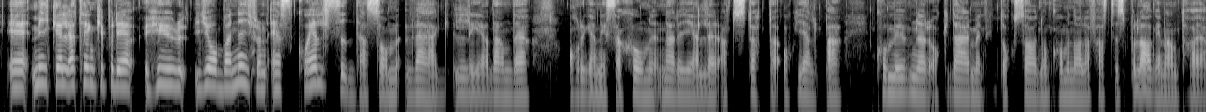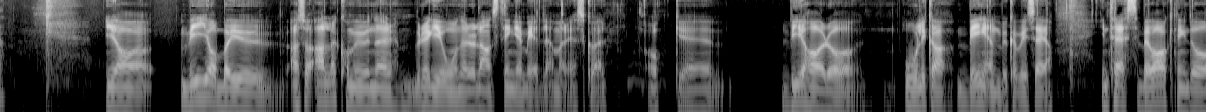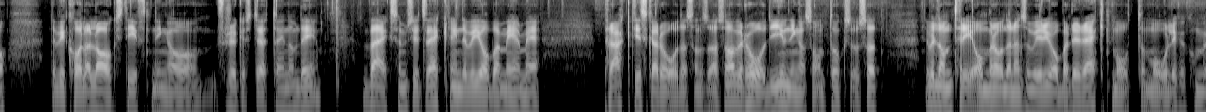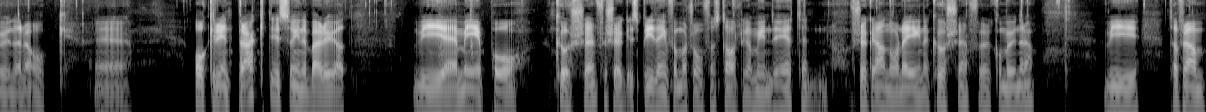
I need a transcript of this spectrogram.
Eh, Mikael, jag tänker på det. Hur jobbar ni från SKLs sida som vägledande organisation när det gäller att stötta och hjälpa kommuner och därmed också de kommunala fastighetsbolagen antar jag? Ja, vi jobbar ju, alltså alla kommuner, regioner och landsting är medlemmar i SKL. Och eh, vi har då olika ben, brukar vi säga. Intressebevakning då, där vi kollar lagstiftning och försöker stötta inom det. Verksamhetsutveckling där vi jobbar mer med praktiska råd och sånt. Så har vi rådgivning och sånt också. Så det är väl de tre områdena som vi jobbar direkt mot de olika kommunerna. Och, eh, och rent praktiskt så innebär det ju att vi är med på kurser, försöker sprida information från statliga myndigheter, försöker anordna egna kurser för kommunerna. Vi tar fram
